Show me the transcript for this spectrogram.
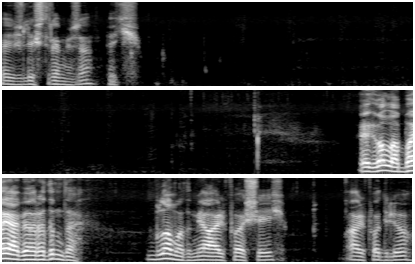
Evcilleştiremiyoruz ha. Peki. Evet valla bayağı bir aradım da bulamadım ya alfa şey. Alfa dilo.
